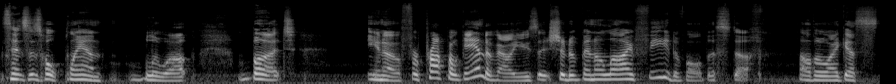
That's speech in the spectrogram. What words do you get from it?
since his whole plan blew up but you know for propaganda values it should have been a live feed of all this stuff although i guess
